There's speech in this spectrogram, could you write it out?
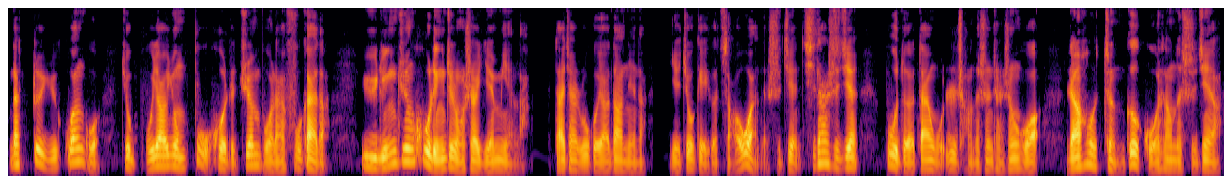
那对于棺椁，就不要用布或者绢帛来覆盖的。与邻军护灵这种事儿也免了。大家如果要悼念呢，也就给个早晚的时间，其他时间不得耽误日常的生产生活。然后整个国丧的时间啊，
